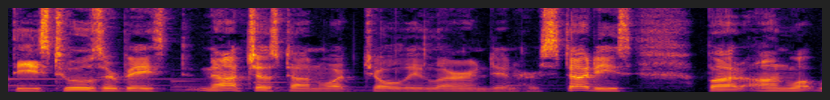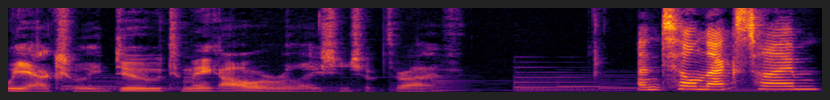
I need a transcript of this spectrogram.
These tools are based not just on what Jolie learned in her studies, but on what we actually do to make our relationship thrive. Until next time,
